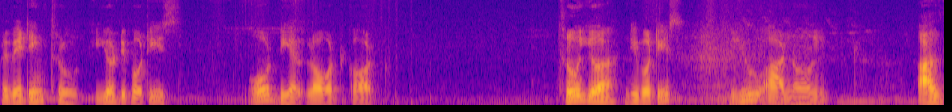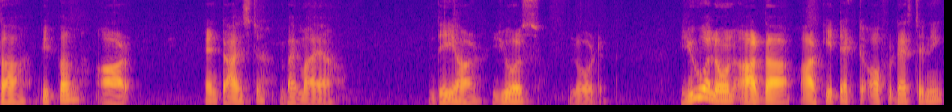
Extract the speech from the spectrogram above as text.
pervading through your devotees. O dear Lord God, through your devotees, you are known. All the people are enticed by Maya. They are yours, Lord. You alone are the architect of destiny,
